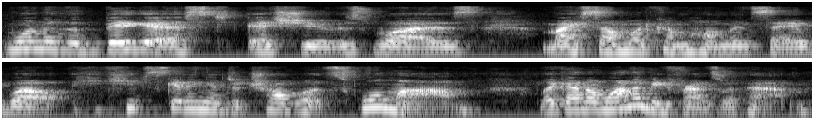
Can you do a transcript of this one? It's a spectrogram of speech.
one of the biggest issues was my son would come home and say, "Well, he keeps getting into trouble at school, mom. Like I don't want to be friends with him."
